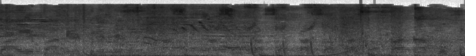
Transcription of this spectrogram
vai ir pra Вот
